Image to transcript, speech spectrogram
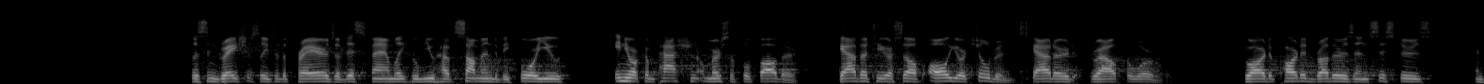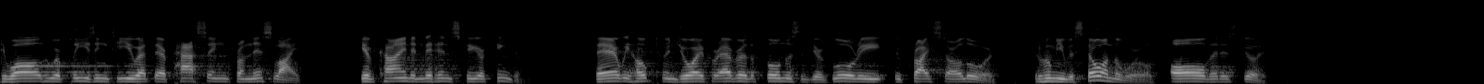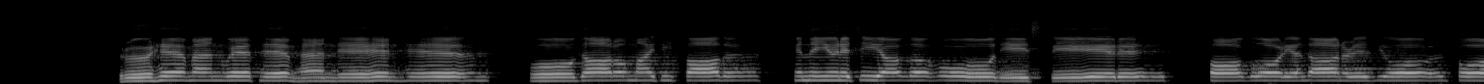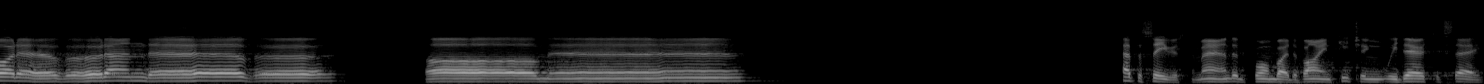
Listen graciously to the prayers of this family whom you have summoned before you. In your compassion, O merciful Father, gather to yourself all your children scattered throughout the world to our departed brothers and sisters, and to all who are pleasing to you at their passing from this life, give kind admittance to your kingdom. There we hope to enjoy forever the fullness of your glory through Christ our Lord, through whom you bestow on the world all that is good. Through him and with him and in him, O God Almighty Father, in the unity of the Holy Spirit, all glory and honor is yours forever and ever. Amen. At the Savior's command, informed by divine teaching, we dare to say,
